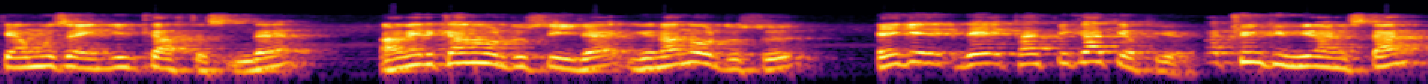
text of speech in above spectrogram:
Temmuz ayının ilk haftasında Amerikan ordusu ile Yunan ordusu Ege'de tatbikat yapıyor. Çünkü Yunanistan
